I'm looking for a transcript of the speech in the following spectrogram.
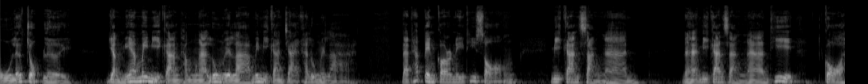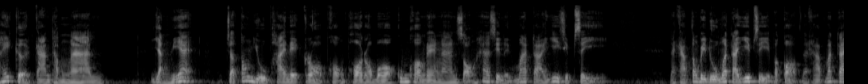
มูลแล้วจบเลย อย่างนี้ไม่มีการทำงานล่วงเวลา ไม่มีการจ่ายค่าล่วงเวลา แต่ถ้าเป็นกรณีที่ 2 มีการสั่งงานนะฮะมีการสั่งงานที่ก่อให้เกิดการทำงาน อย่างนี้ จะต้องอยู่ภายในกรอบของพรบคุ้มครองแรงงาน 2541 มาตรา 24 นะครับ ต้องไปดูมาตรา 24 ประกอบนะครับ มาตรา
